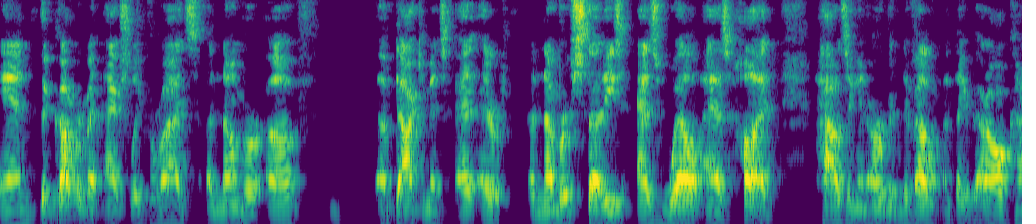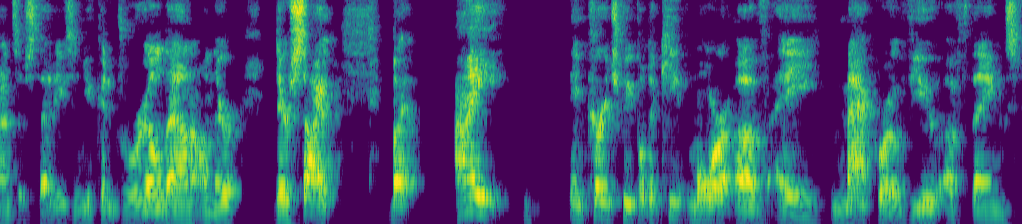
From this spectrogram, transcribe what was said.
and the government actually provides a number of, of documents or a number of studies as well as HUD housing and urban development. They've got all kinds of studies and you can drill down on their, their site. But I encourage people to keep more of a macro view of things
